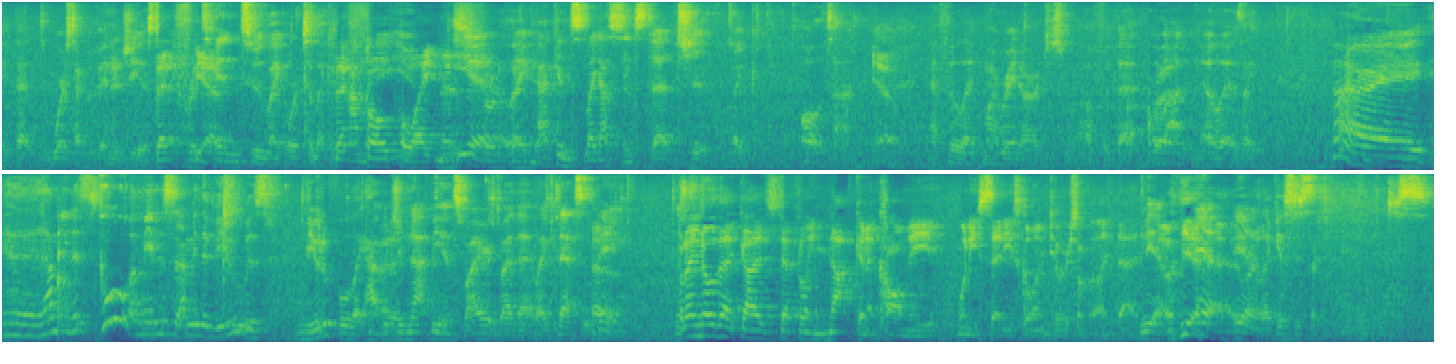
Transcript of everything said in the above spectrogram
like that the worst type of energy is That- to pretend to like or to like That faux you. politeness Yeah, sort of like thing. I can like I sense that shit like all the time. Yeah. I feel like my radar just went off with that a Right. lot in LA. It's like, all right, I mean, it's cool. I mean, it's, I mean, the view is beautiful. Like, how could you not be inspired by that? Like, that's the thing. But I know that guy's definitely not gonna call me when he said he's going to or something like that. Yeah, know? yeah, yeah, Like, it's just like, just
